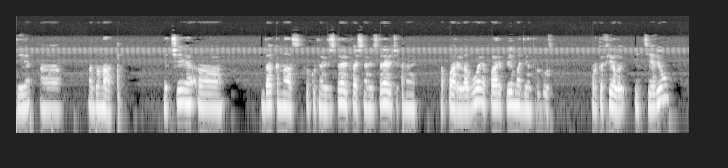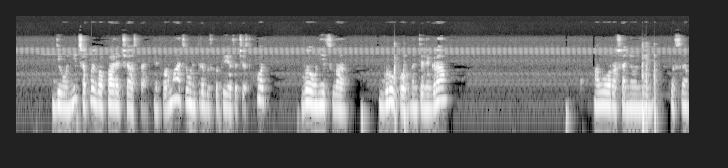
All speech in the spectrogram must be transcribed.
de adunat. De ce dacă n-ați făcut înregistrare, faceți înregistrare, ce când apare la voi, apare prima de introdus portofelul Ethereum de unit și apoi vă apare această informație, unde trebuie să copiați acest cod, vă uniți la grupul în Telegram, alor așa ne unim, păsăm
